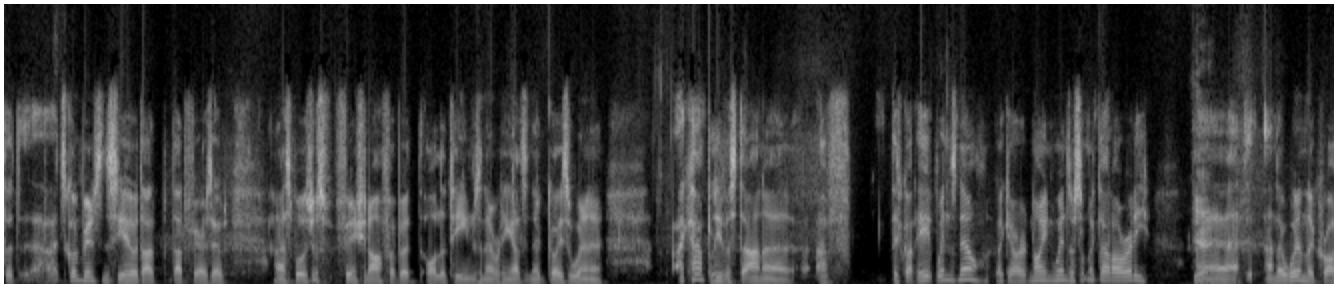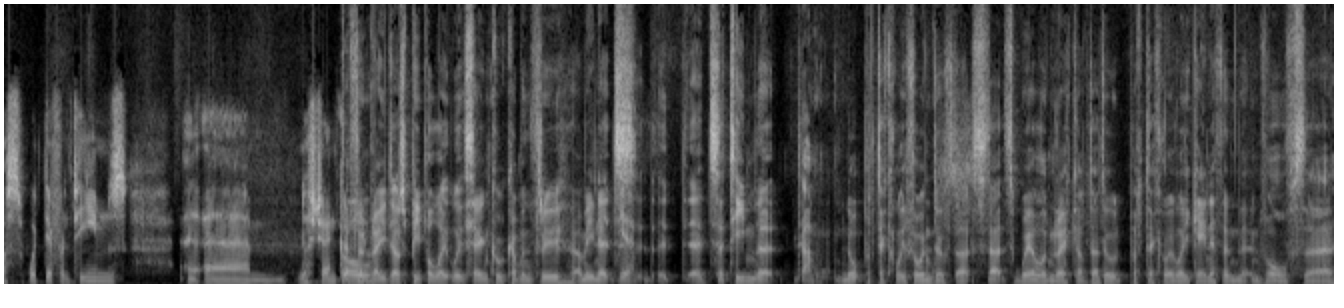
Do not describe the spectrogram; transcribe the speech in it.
that, uh, it's going to be interesting to see how that, that fares out. And I suppose just finishing off about all the teams and everything else and the guys who winning it. I can't believe Astana have they've got eight wins now, like or nine wins or something like that already. Yeah. Uh, and they're winning across with different teams. Uh, Um. Different riders, people like Lutsenko coming through. I mean, it's Yeah. it's a team that I'm not particularly fond of. That's that's well on record. I don't particularly like anything that involves uh,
